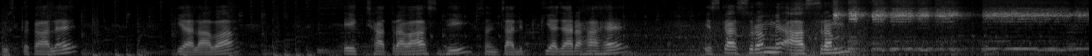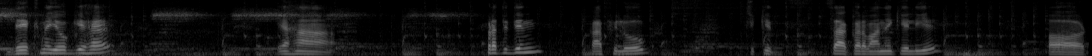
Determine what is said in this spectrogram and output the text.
पुस्तकालय के अलावा एक छात्रावास भी संचालित किया जा रहा है। इसका सुरम्य आश्रम देखने योग्य है। यहाँ प्रतिदिन काफ़ी लोग चिकित्सा करवाने के लिए और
